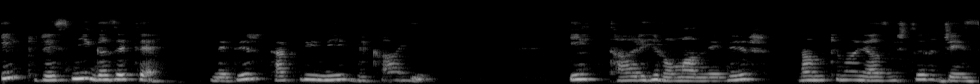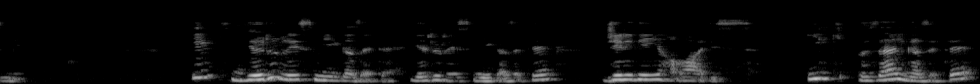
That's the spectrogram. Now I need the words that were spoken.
İlk resmi gazete nedir? Takvimi Bekai. İlk tarihi roman nedir? Namık Kemal yazmıştır Cezmi. Yarı resmi gazete, yarı resmi gazete Ceride-i Havadis. İlk özel gazete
